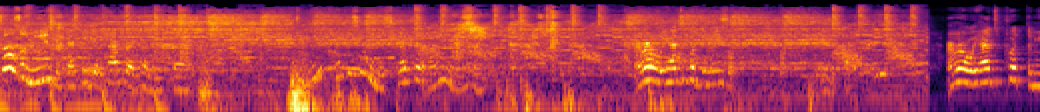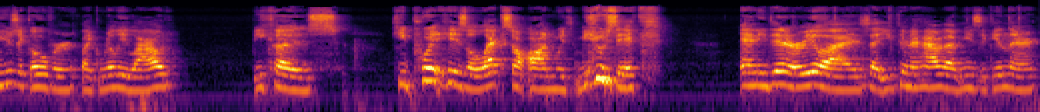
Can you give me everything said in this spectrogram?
Is also music that can get copyright covered, so. We put this in the description? I don't know. I remember we had to put the music. I remember we had to put the music over like really loud because he put his Alexa on with music and he didn't realize that you couldn't have that music in there.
